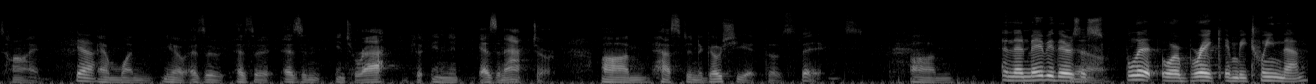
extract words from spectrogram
time. Yeah. And one, you know, as, a, as, a, as an interact, in, as an actor, um, has to negotiate those things. Um, and then maybe there's Yeah. a split or a break in between them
